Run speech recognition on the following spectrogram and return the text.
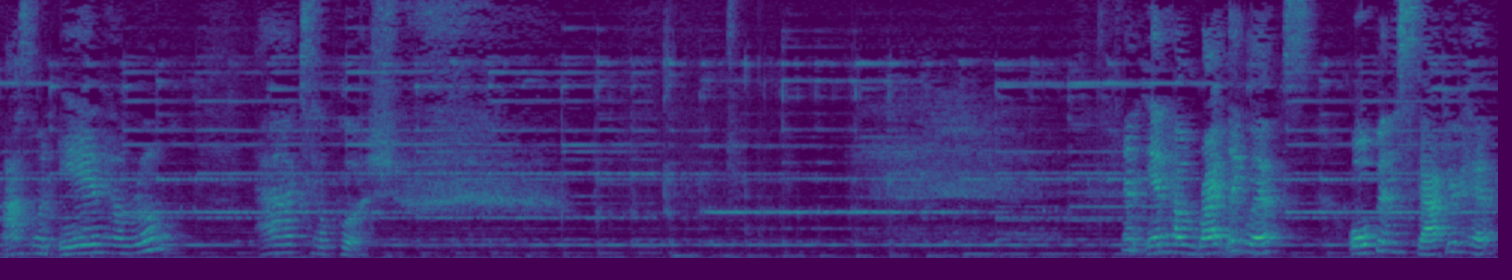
Last one. Inhale, roll. Exhale, push. And inhale, right leg lifts. Open, stack your hip.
